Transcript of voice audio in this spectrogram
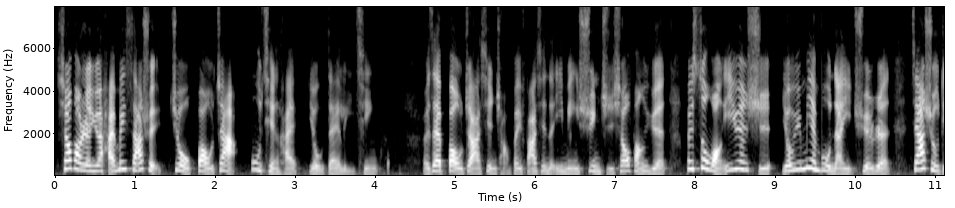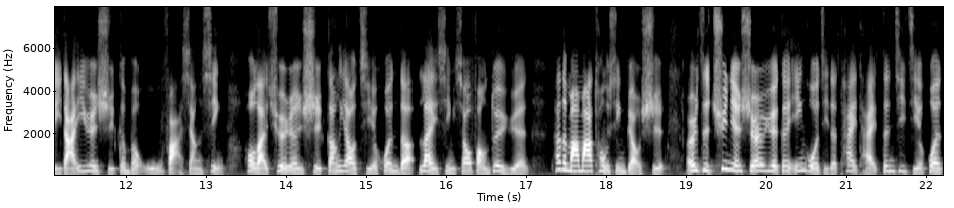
消防人员还没洒水就爆炸，目前还有待厘清。而在爆炸现场被发现的一名殉职消防员被送往医院时，由于面部难以确认，家属抵达医院时根本无法相信。后来确认是刚要结婚的赖姓消防队员。他的妈妈痛心表示，儿子去年十二月跟英国籍的太太登记结婚，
